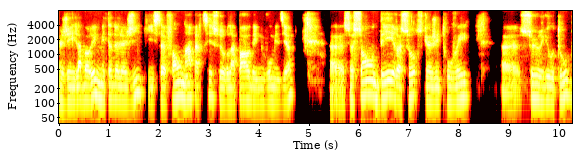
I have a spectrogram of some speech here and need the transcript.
j'ai élaboré une méthodologie qui se fonde en partie sur l'apport des nouveaux médias. Euh, ce sont des ressources que j'ai trouvées euh, sur YouTube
